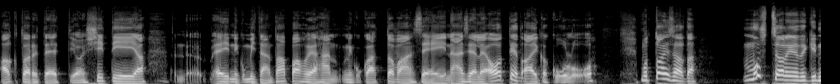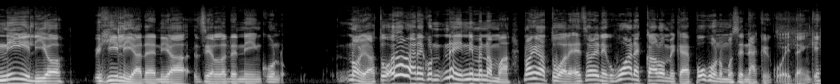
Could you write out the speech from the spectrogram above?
auktoriteetti on shitty ja ei niinku mitään tapahdu ja hän niinku katsoi vaan seinään siellä ja otti, että aika kuluu. Mutta toisaalta musta se oli jotenkin niin jo hiljainen ja sellainen niin kuin nojatuoli, se oli niin kuin, niin, nimenomaan, nojatuoli, että se oli niin kuin huonekalu, mikä ei puhunut, mutta se näkyy kuitenkin.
